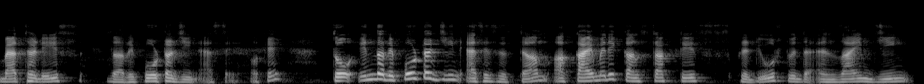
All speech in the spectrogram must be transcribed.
method is the reporter gene assay. Okay. So, in the reporter gene assay system, a chimeric construct is produced with the enzyme gene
